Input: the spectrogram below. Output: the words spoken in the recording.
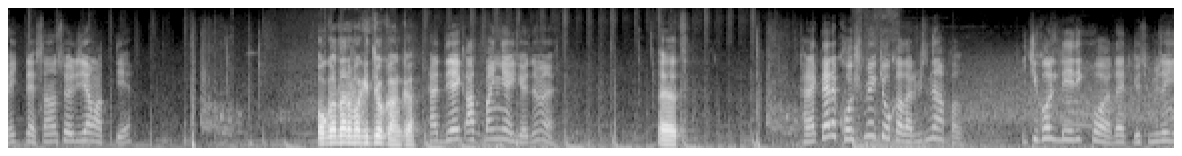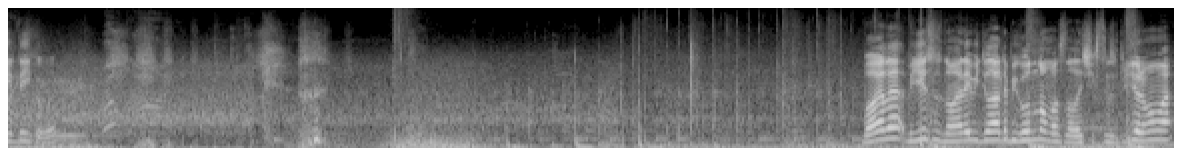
Bekle sana söyleyeceğim at diye. O kadar vakit yok kanka. Ha direkt atman gerekiyor değil mi? Evet. Karakter de koşmuyor ki o kadar biz ne yapalım? İki gol yedik bu arada evet götümüze girdi ilk gol. bu arada biliyorsunuz normalde videolarda bir golün olmasına alışıksınız biliyorum ama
